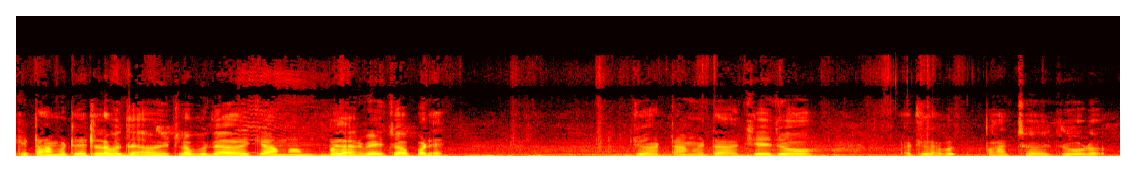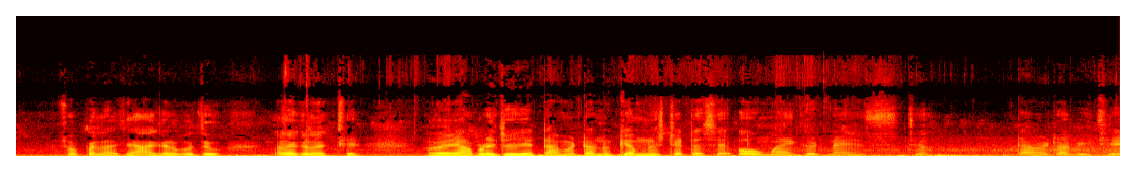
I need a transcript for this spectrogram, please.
કે ટામેટા એટલા બધા આવે, એટલા બધા આવે કે આમાં બધાને વેચવા પડે. જો આ ટામેટા છે જો, એટલા પાંચ, છ જોડ ચોપેલા છે, આગળ બધું અલગ અલગ છે. હવે આપણે જોઈએ ટામેટાનું કેમનું સ્ટેટસ છે. ઓ માય ગુડનેસ જો, ટામેટા બી છે.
